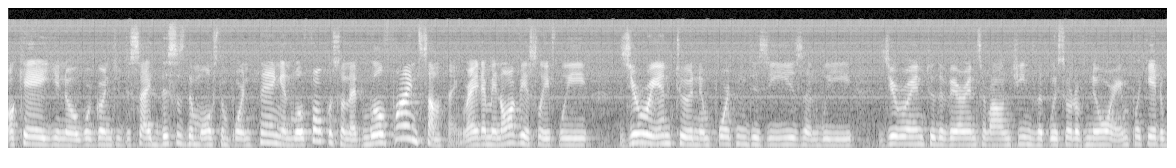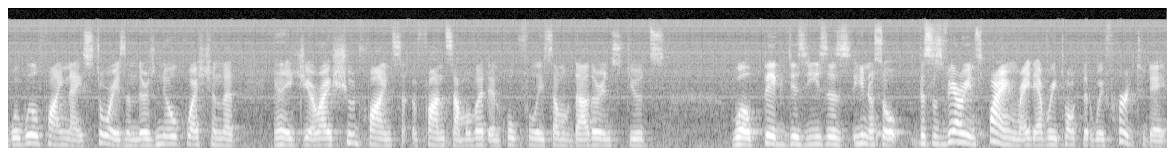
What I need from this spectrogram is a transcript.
okay, you know, we're going to decide this is the most important thing and we'll focus on it and we'll find something, right? I mean, obviously, if we zero into an important disease and we zero into the variants around genes that we sort of know are implicated, we will find nice stories. And there's no question that NHGRI should find, fund some of it and hopefully some of the other institutes will pick diseases, you know, so this is very inspiring, right? Every talk that we've heard today.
